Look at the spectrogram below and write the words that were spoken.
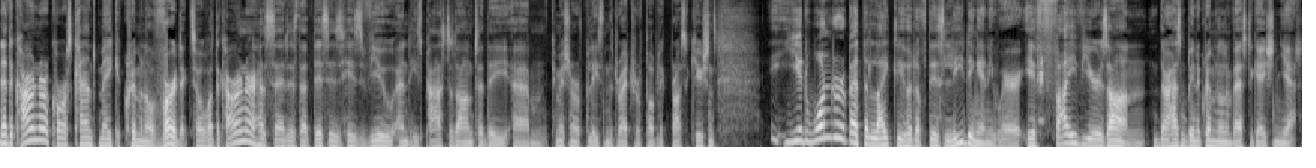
Now, the coroner, of course, can't make a criminal verdict. So, what the coroner has said is that this is his view and he's passed it on to the um, Commissioner of Police and the Director of Public Prosecutions. You'd wonder about the likelihood of this leading anywhere if five years on there hasn't been a criminal investigation yet.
